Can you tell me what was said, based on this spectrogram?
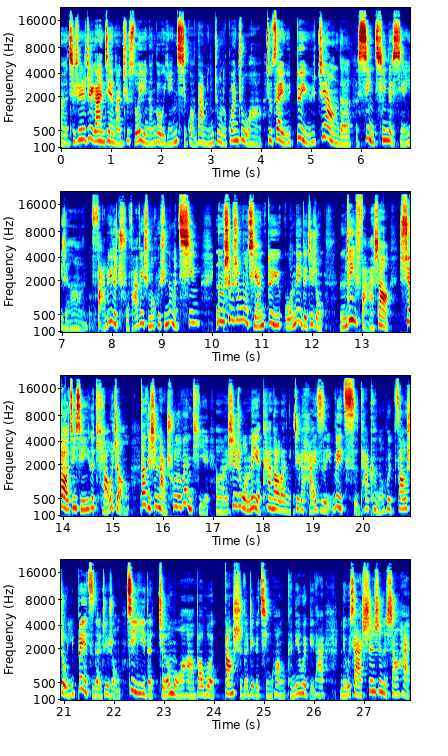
嗯，其实这个案件呢，之所以能够引起广大民众的关注啊，就在于对于这样的性侵的嫌疑人啊，法律的处罚为什么会是那么轻？那么是不是目前对于国内的这种立法上需要进行一个调整？到底是哪出了问题？呃，甚至我们也看到了，你这个孩子为此他可能会遭受一辈子的这种记忆的折磨哈，包括当时的这个情况肯定会给他留下深深的伤害，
